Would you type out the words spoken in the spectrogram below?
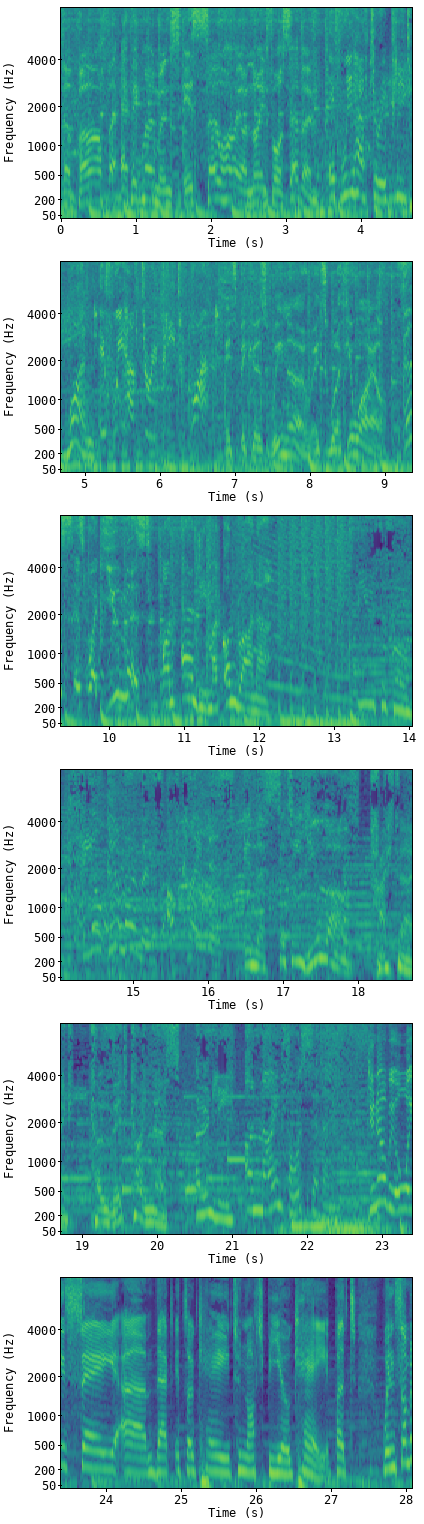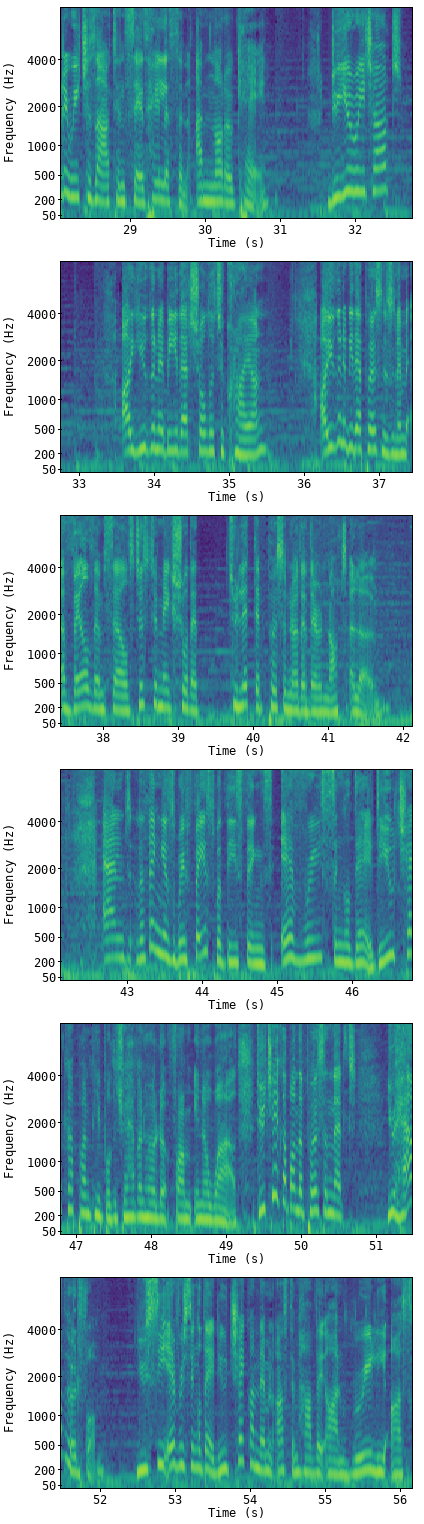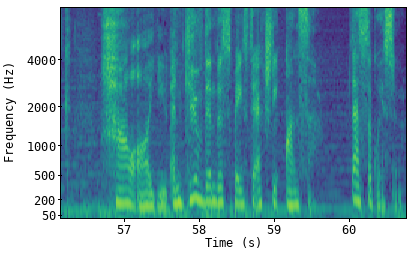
The bar for epic moments is so high on 947, If we have to repeat one, if we have to repeat one, it's because we know it's worth your while. this is what you missed on Andy Maqondwana. Beautiful. Feel good moments of kindness. In the city you love. Hashtag COVID kindness. Only on 947. You know, we always say um, that it's okay to not be okay. But when somebody reaches out and says, hey, listen, I'm not okay, do you reach out? Are you going to be that shoulder to cry on? Are you going to be that person who's going to avail themselves just to make sure that, to let that person know that they're not alone? And the thing is, we're faced with these things every single day. Do you check up on people that you haven't heard from in a while? Do you check up on the person that you have heard from? You see every single day. Do you check on them and ask them how they are and really ask, How are you? and give them the space to actually answer? That's the question.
